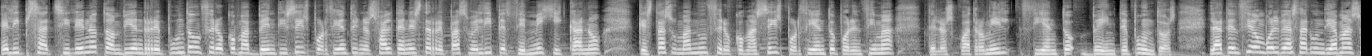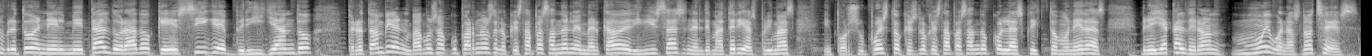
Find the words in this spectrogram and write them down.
El IPSA chileno también repunta un 0,26% y nos falta en este repaso el IPC mexicano que está sumando un 0,6% por encima de los 4.120 puntos. La atención vuelve a estar un día más sobre todo en el metal dorado que sigue brillando, pero también vamos a ocuparnos de lo que está pasando en el mercado de divisas, en el de materias primas y por supuesto qué es lo que está pasando con las criptomonedas. Breya Calderón, muy buenas noches.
